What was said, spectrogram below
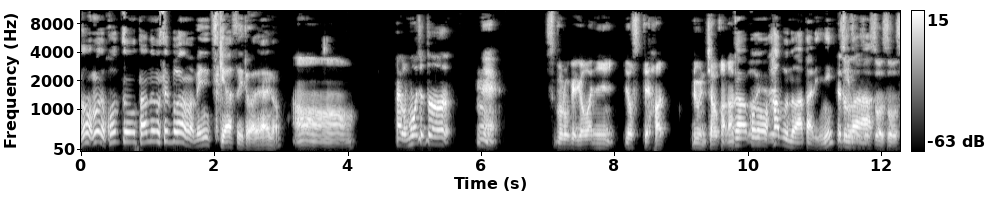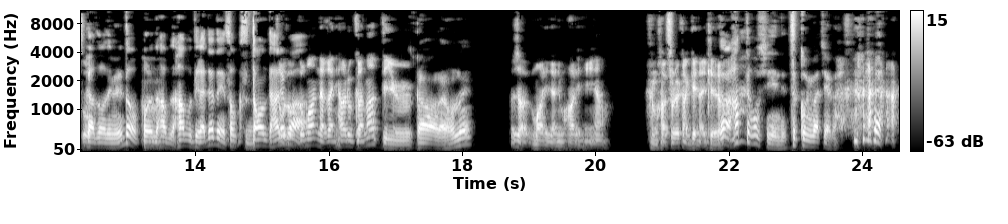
そう、まだこっちのタンデムステップ側の方が目につきやすいとかじゃないの？ああ。なんかもうちょっと、ね、スプロケ側に寄せて貼るんちゃうかなああ、このハブのあたりに、そう今、そうそうそうそう。画像で見ると、ポルノハブのハブって書いてあったのにソックスドンって貼れば、ど真ん中に貼るかなっていう。ああ、なるほどね。そしたら周りに何も貼れへんやん。まあ、それ関係ないけどだ。から貼ってほしいねんで、突っ込み待ちやから。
